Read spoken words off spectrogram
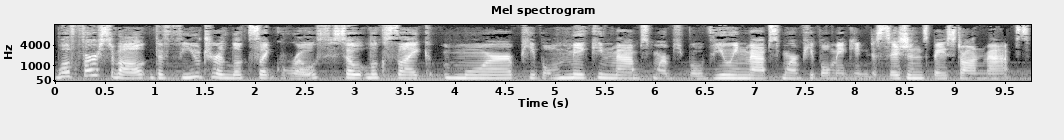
Well, first of all, the future looks like growth. So it looks like more people making maps, more people viewing maps, more people making decisions based on maps.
